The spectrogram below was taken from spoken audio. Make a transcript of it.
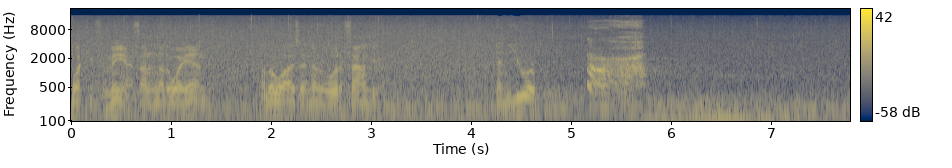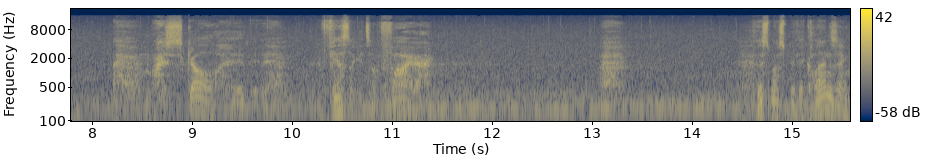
Lucky for me, I found another way in. Otherwise, I never would have found you. And you were... Ah! My skull, it, it feels like it's on fire. This must be the cleansing.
